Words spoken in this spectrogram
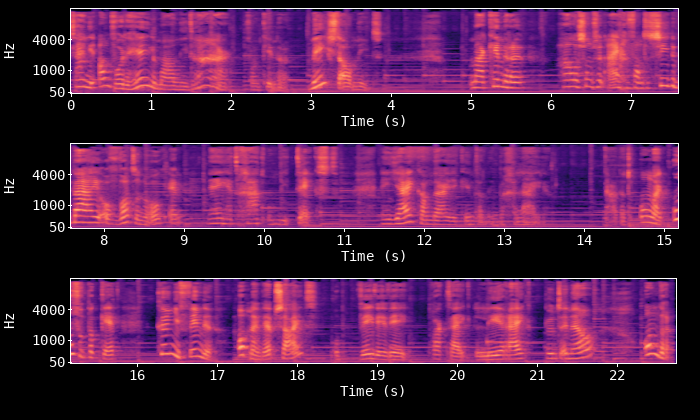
zijn die antwoorden helemaal niet raar van kinderen. Meestal niet. Maar kinderen halen soms hun eigen fantasie erbij of wat dan ook. En nee, het gaat om die tekst. En jij kan daar je kind dan in begeleiden. Nou, dat online oefenpakket kun je vinden op mijn website op www.praktijkleerrijk.nl. Onder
